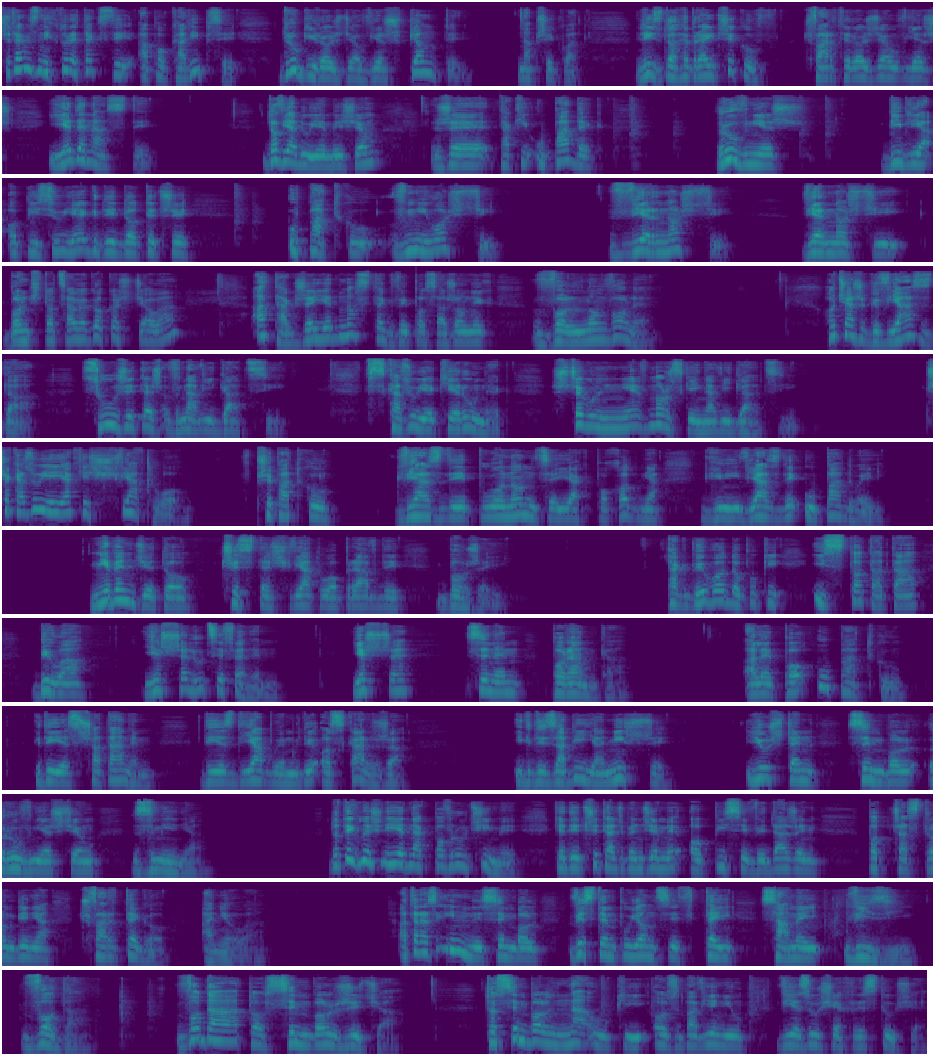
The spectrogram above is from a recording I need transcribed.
Czytając niektóre teksty Apokalipsy, drugi rozdział, wiersz piąty, na przykład list do Hebrajczyków, czwarty rozdział, wiersz jedenasty, dowiadujemy się, że taki upadek również Biblia opisuje, gdy dotyczy upadku w miłości, w wierności, wierności bądź to całego Kościoła, a także jednostek wyposażonych w wolną wolę. Chociaż gwiazda służy też w nawigacji, wskazuje kierunek, szczególnie w morskiej nawigacji. Przekazuje jakieś światło. W przypadku gwiazdy płonącej jak pochodnia, gwiazdy upadłej. Nie będzie to czyste światło prawdy Bożej. Tak było, dopóki istota ta była jeszcze Lucyferem, jeszcze synem poranka. Ale po upadku, gdy jest szatanem, gdy jest diabłem, gdy oskarża i gdy zabija, niszczy, już ten symbol również się zmienia. Do tych myśli jednak powrócimy, kiedy czytać będziemy opisy wydarzeń podczas trąbienia czwartego anioła. A teraz inny symbol występujący w tej samej wizji woda. Woda to symbol życia. To symbol nauki o zbawieniu w Jezusie Chrystusie.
